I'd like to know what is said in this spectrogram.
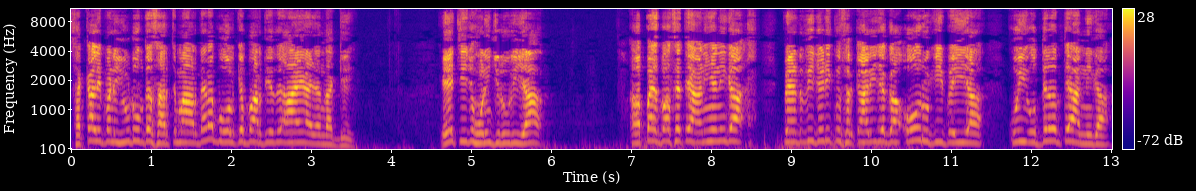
ਸੱਕਾ ਵਾਲੀ ਪਿੰਡ YouTube ਤੇ ਸਰਚ ਮਾਰਦੇ ਆ ਨਾ, ਬੋਲ ਕੇ ਭਰਦੀ ਤੇ ਆਏ ਆ ਜਾਂਦਾ ਅੱਗੇ। ਇਹ ਚੀਜ਼ ਹੋਣੀ ਜ਼ਰੂਰੀ ਆ। ਆਪਾਂ ਇਸ ਪਾਸੇ ਧਿਆਨ ਹੀ ਨਹੀਂਗਾ। ਪਿੰਡ ਦੀ ਜਿਹੜੀ ਕੋਈ ਸਰਕਾਰੀ ਜਗ੍ਹਾ, ਉਹ ਰੁਕੀ ਪਈ ਆ। ਕੋਈ ਉਧਰ ਧਿਆਨ ਨਹੀਂਗਾ।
